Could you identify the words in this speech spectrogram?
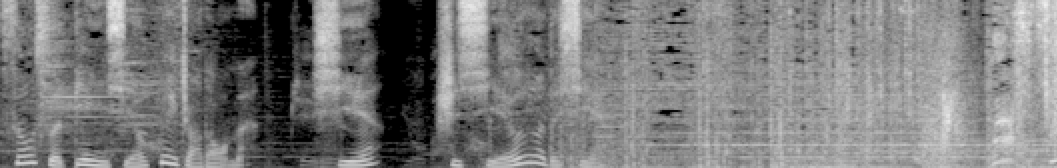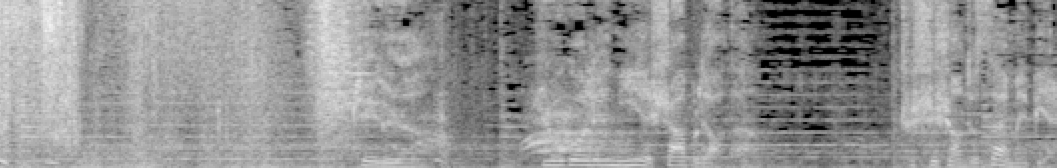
搜索电影协会找到我们。邪是邪恶的邪。这个人，如果连你也杀不了他，这世上就再没别人。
